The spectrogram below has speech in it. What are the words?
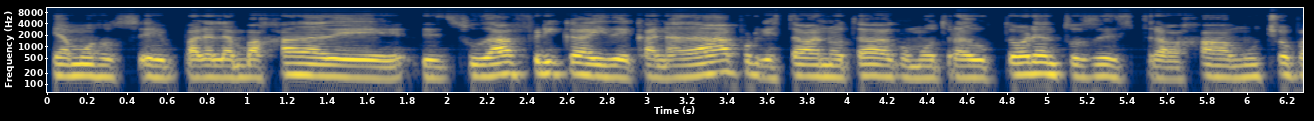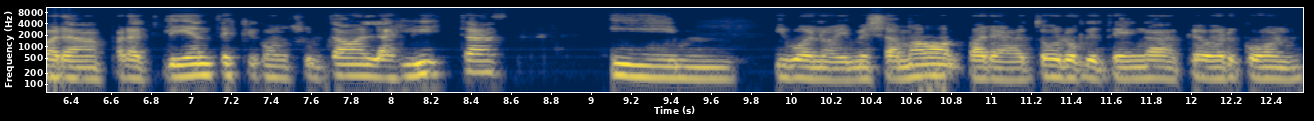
digamos, eh, para la Embajada de, de Sudáfrica y de Canadá, porque estaba anotada como traductora, entonces trabajaba mucho para, para clientes que consultaban las listas y, y bueno, y me llamaban para todo lo que tenga que ver con,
